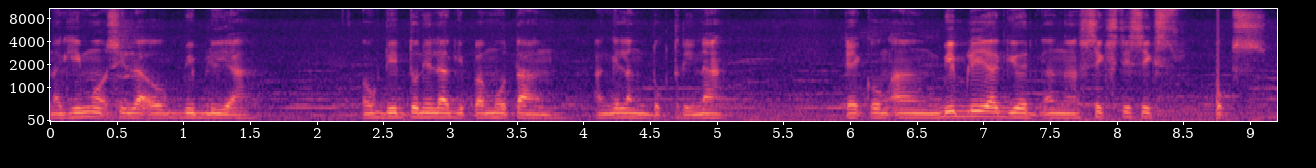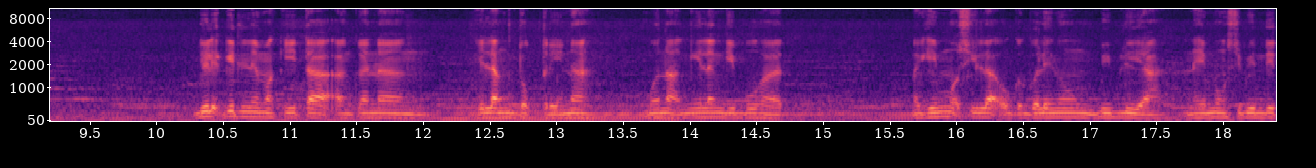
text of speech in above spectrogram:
naghimo sila og Biblia og didto nila gipamutang ang ilang doktrina. Kay kung ang Biblia gyud ang 66 books, dili gid nila makita ang kanang ilang doktrina. Muna ang ilang gibuhat, naghimo sila og kagalingong Biblia na himong 72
